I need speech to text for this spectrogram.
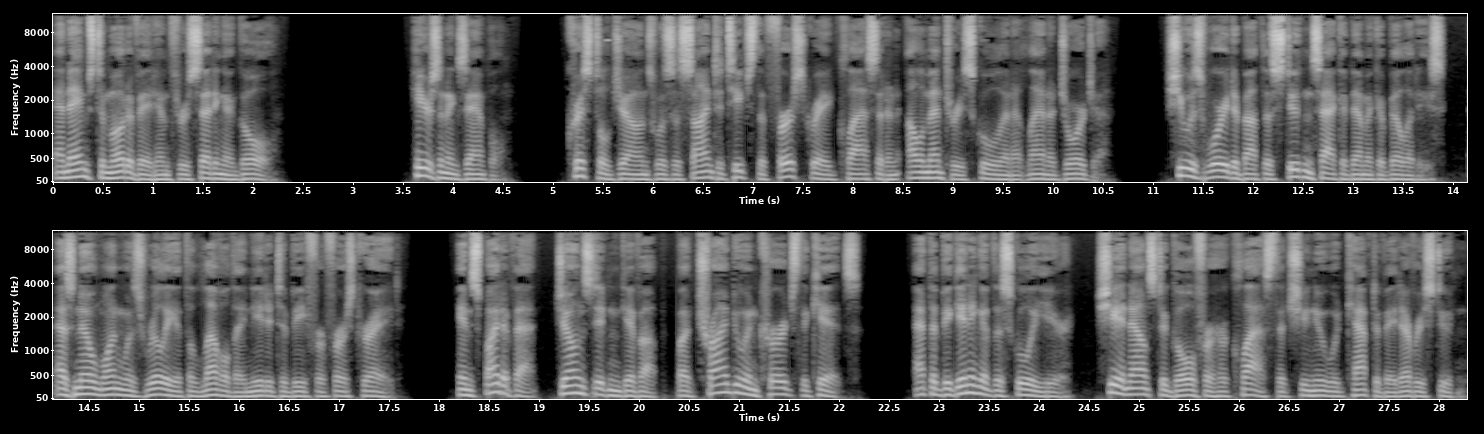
and aims to motivate him through setting a goal. Here's an example. Crystal Jones was assigned to teach the first grade class at an elementary school in Atlanta, Georgia. She was worried about the students' academic abilities, as no one was really at the level they needed to be for first grade. In spite of that, Jones didn't give up, but tried to encourage the kids. At the beginning of the school year, she announced a goal for her class that she knew would captivate every student.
